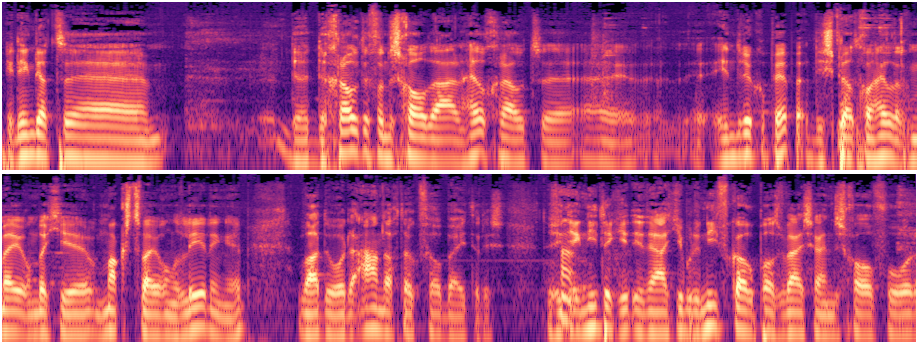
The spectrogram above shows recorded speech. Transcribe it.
Ik denk dat eh, de, de grootte van de school daar een heel groot eh, eh, indruk op heeft. Die speelt gewoon heel erg mee omdat je max 200 leerlingen hebt. Waardoor de aandacht ook veel beter is. Dus ik Nou. denk niet dat je inderdaad, je moet het niet verkopen als wij zijn de school voor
